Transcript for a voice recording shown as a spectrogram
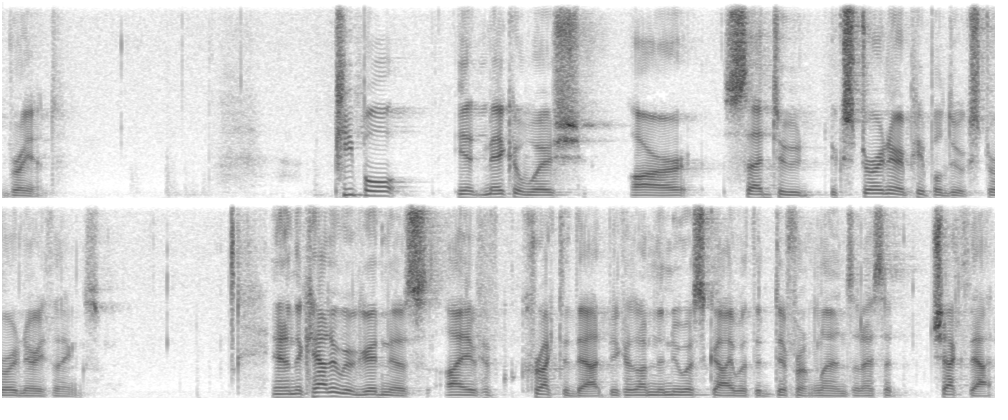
Brilliant. People at Make a Wish are said to extraordinary people do extraordinary things. And in the category of goodness, I have corrected that because I'm the newest guy with a different lens. And I said, check that.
